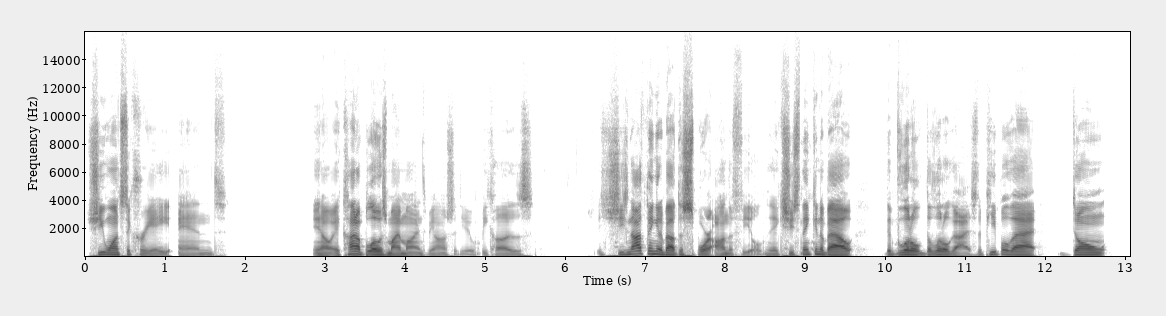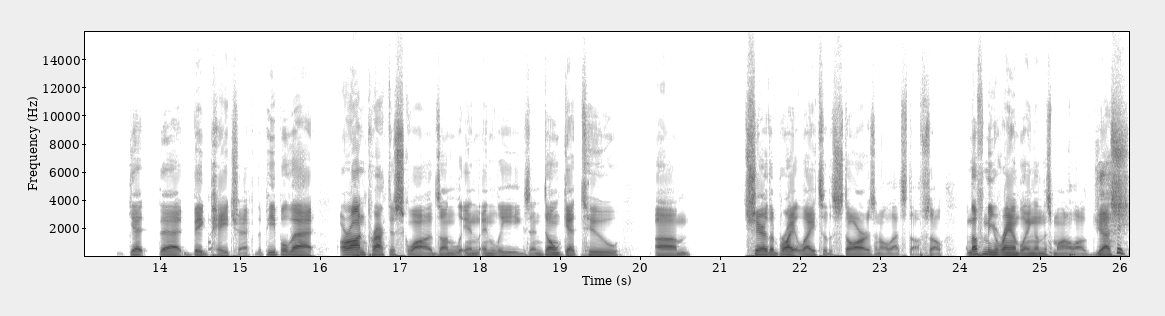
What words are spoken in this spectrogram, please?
she wants to create and you know it kind of blows my mind to be honest with you because she's not thinking about the sport on the field like she's thinking about the little the little guys the people that don't get that big paycheck the people that are on practice squads on in, in leagues and don't get to um, share the bright lights of the stars and all that stuff. So enough of me rambling on this monologue. Jess,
